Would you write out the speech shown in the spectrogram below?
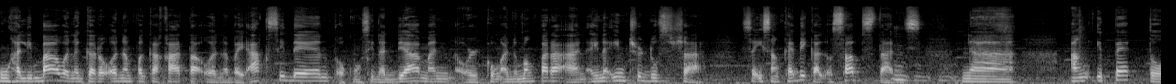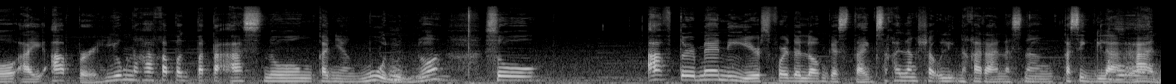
kung halimbawa nagkaroon ng pagkakataon na by accident o kung sinadyaman or kung anumang paraan ay na-introduce siya sa isang chemical o substance na ang epekto ay upper, yung nakakapagpataas nung kanyang mood, no? So, after many years for the longest time, saka lang siya uli nakaranas ng kasiglahan.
